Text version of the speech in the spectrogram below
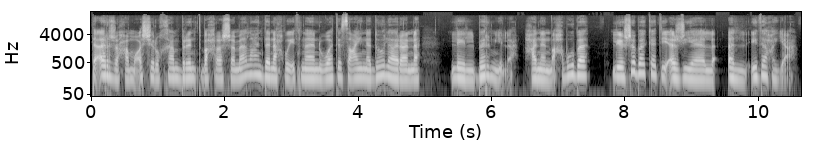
تأرجح مؤشر خام برنت بحر الشمال عند نحو 92 دولارا للبرميل. حنان محبوبة لشبكة أجيال الإذاعية.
